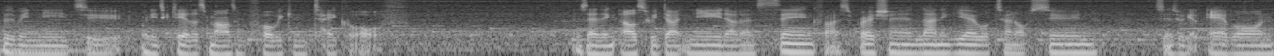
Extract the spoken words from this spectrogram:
Because we need to, we need to clear this mountain before we can take off. Is anything else we don't need? I don't think. Fire suppression, landing gear will turn off soon, as soon as we get airborne.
